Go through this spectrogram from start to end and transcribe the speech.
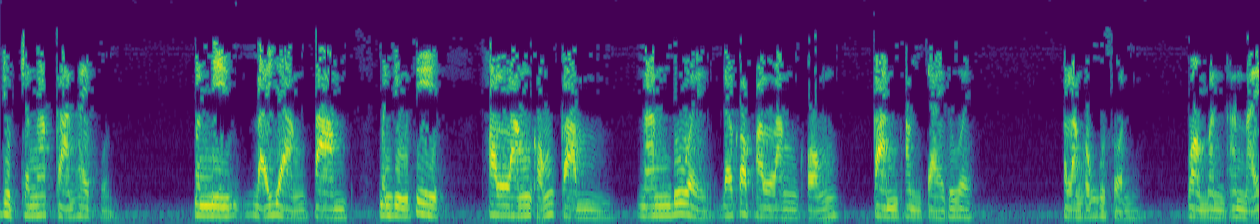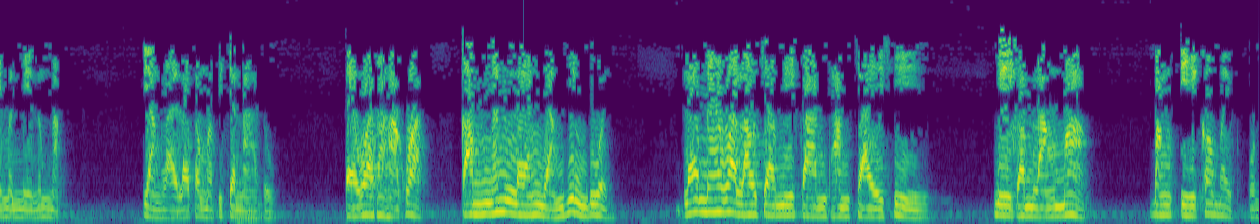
หยุดชะงักการให้ผล มันมีหลายอย่างตาม มันอยู่ที่พลังของกรรม นั้นด้วย แล้วก็พลังของการทำใจด้วย พลังของกุศล ว่ามันอันไหนมันมีน้ำหนัก อย่างไรเราต้องมาพิจารณาดู แต่ว่าถ้าหากว่ากรรมนั้นแรงอย่างยิ่งด้วย และแม้ว่าเราจะมีการทำใจที่มีกำลังมาก บางทีก็ไม่พ้น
